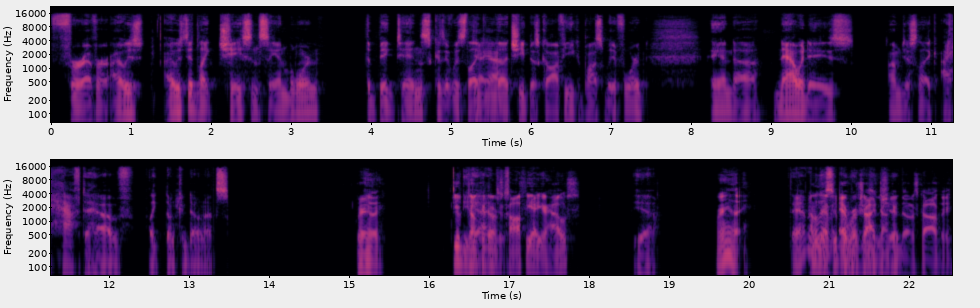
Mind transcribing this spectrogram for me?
forever. I always I always did like Chase and Sanborn, the big tins, because it was like Yeah, yeah. the cheapest coffee you could possibly afford. And uh nowadays, I'm just like I have to have like Dunkin' Donuts. Really? You have Dunkin' I Donuts just- coffee at your house? Yeah, Really? they have. I it don't think I've ever tried Dunkin' shit. Donuts coffee.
